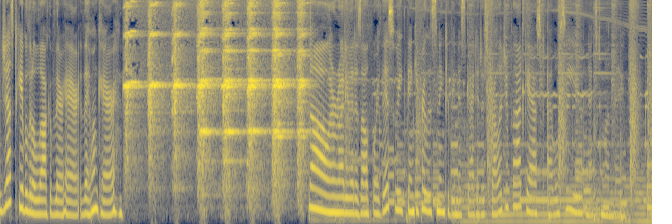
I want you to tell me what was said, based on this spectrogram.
Just keep a little lock of their hair, they won't care. Oh, alrighty, that is all for this week. Thank you for listening to the Misguided Astrology Podcast. I will see you next Monday.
